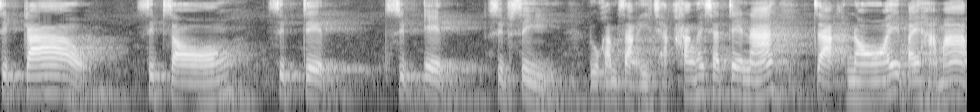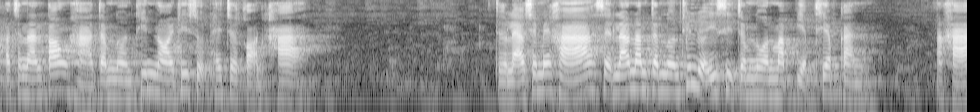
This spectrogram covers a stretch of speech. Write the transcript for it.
19 12 17 11 14 ดูคำสั่งอีกครั้งให้ชัดเจนนะ จากน้อยไปหามาก เพราะฉะนั้นต้องหาจำนวนที่น้อยที่สุดให้เจอก่อนค่ะ จอแล้วใช่ไหมคะ เสร็จแล้วนำจำนวนที่เหลืออีกสี่จำนวนมาเปรียบเทียบกันนะคะ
